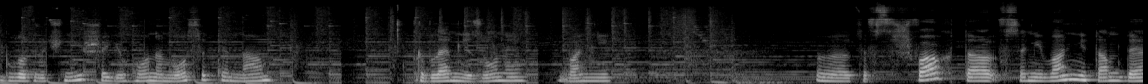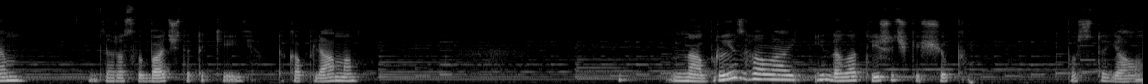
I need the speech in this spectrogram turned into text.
було зручніше його наносити на проблемні зони ванні. Е, це в швах та в самій ванні, там, де, зараз ви бачите, такий, така пляма. Набризгала і дала трішечки, щоб постояло.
